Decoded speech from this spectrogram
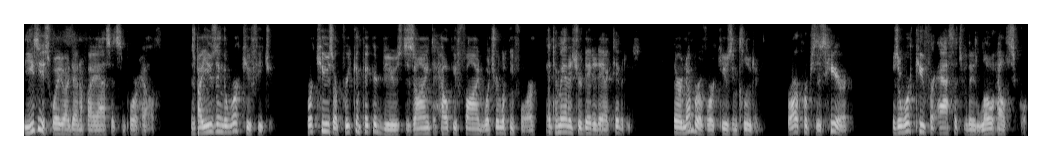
The easiest way to identify assets in poor health is by using the work queue feature. Work queues are pre-configured views designed to help you find what you're looking for and to manage your day-to-day activities. There are a number of work queues included. For our purposes here, there's a work queue for assets with a low health score.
